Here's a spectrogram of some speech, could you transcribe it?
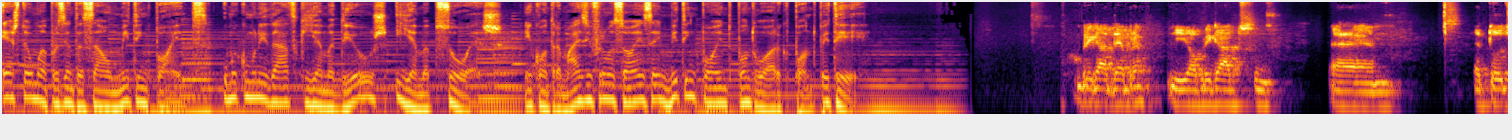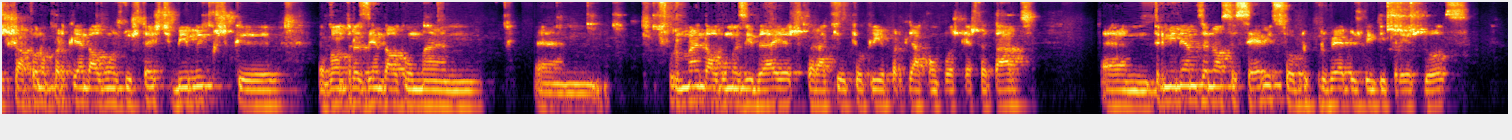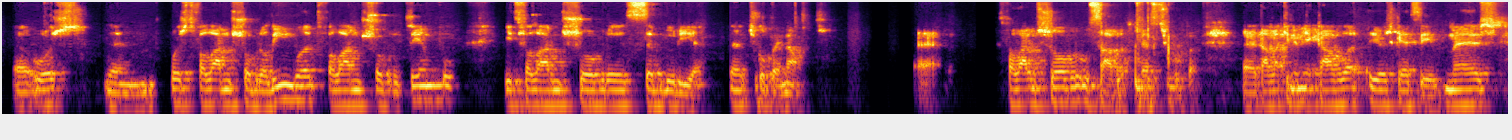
Esta é uma apresentação Meeting Point, uma comunidade que ama Deus e ama pessoas. Encontra mais informações em meetingpoint.org.pt. Obrigado, Débora, e obrigado um, a todos que já foram partilhando alguns dos textos bíblicos que vão trazendo alguma. Um, formando algumas ideias para aquilo que eu queria partilhar convosco esta tarde. Um, terminamos a nossa série sobre Provérbios 23, 12 uh, hoje, um, depois de falarmos sobre a língua, de falarmos sobre o tempo e de falarmos sobre sabedoria. Uh, desculpem, não. Uh, falarmos sobre o sábado, peço desculpa. Estava aqui na minha cábula e eu esqueci. Mas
